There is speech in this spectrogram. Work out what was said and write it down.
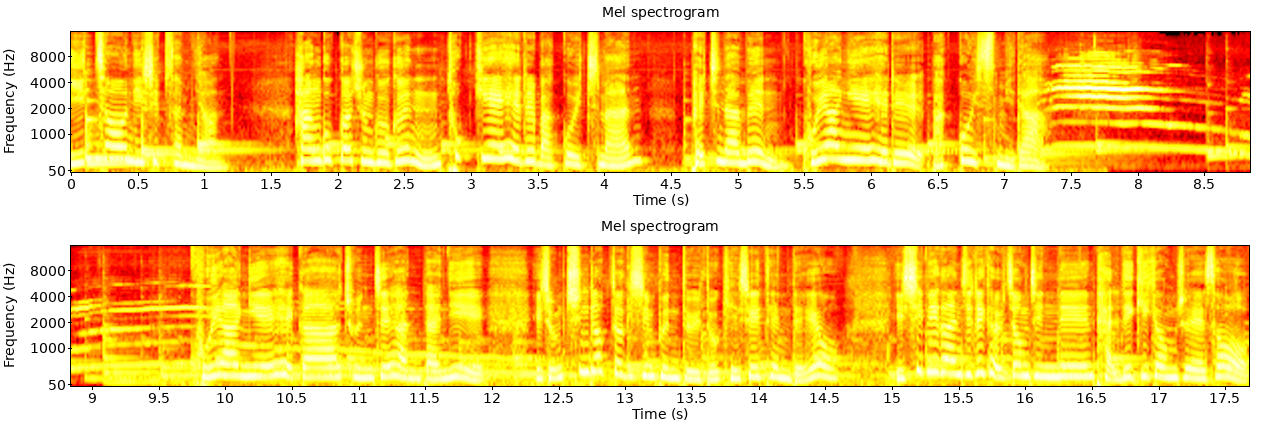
2023년 한국과 중국은 토끼의 해를 맡고 있지만 베트남은 고양이의 해를 맡고 있습니다. 고양이의 해가 존재한다니 좀 충격적이신 분들도 계실 텐데요. 이 12간지를 결정짓는 달리기 경주에서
